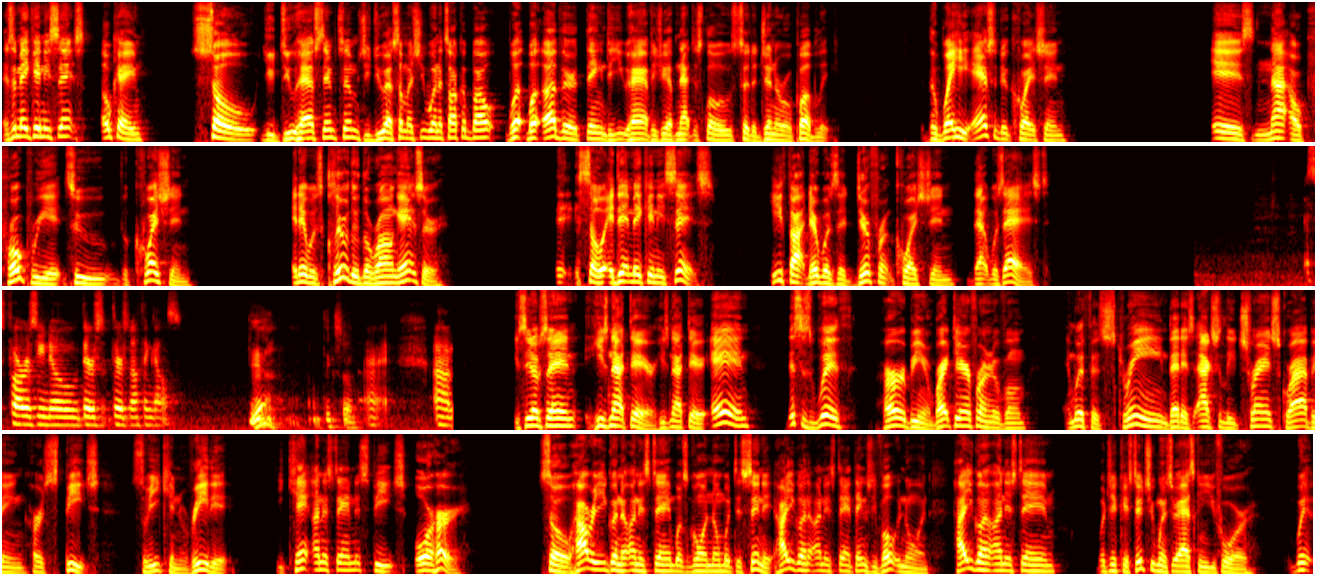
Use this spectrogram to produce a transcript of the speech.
Does it make any sense? Okay. So you do have symptoms, you do have something you want to talk about. What what other thing do you have that you have not disclosed to the general public? The way he answered the question is not appropriate to the question. And it was clearly the wrong answer. So it didn't make any sense. He thought there was a different question that was asked. As far as you know, there's there's nothing else. Yeah, I don't think so. All right. Um, You see what I'm saying? He's not there. He's not there. And this is with her being right there in front of him and with a screen that is actually transcribing her speech so he can read it. He can't understand the speech or her. So how are you going to understand what's going on with the Senate? How are you going to understand things you're voting on? How are you going to understand what your constituents are asking you for? When,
